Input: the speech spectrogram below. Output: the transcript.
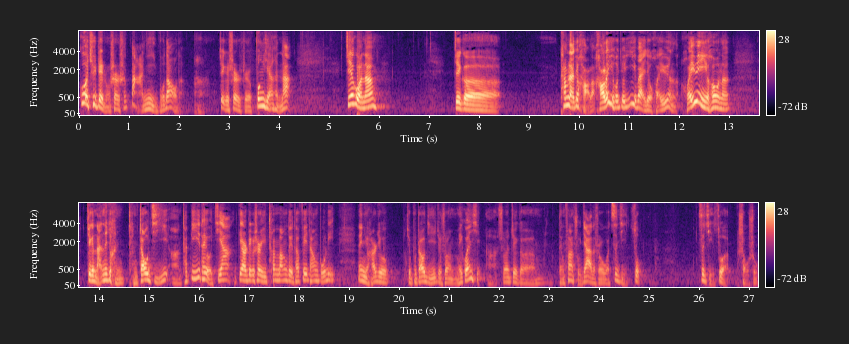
过去这种事儿是大逆不道的啊，这个事儿是风险很大。结果呢，这个。他们俩就好了，好了以后就意外就怀孕了。怀孕以后呢，这个男的就很很着急啊。他第一他有家，第二这个事儿一穿帮对他非常不利。那女孩就就不着急，就说没关系啊，说这个等放暑假的时候我自己做，自己做手术。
